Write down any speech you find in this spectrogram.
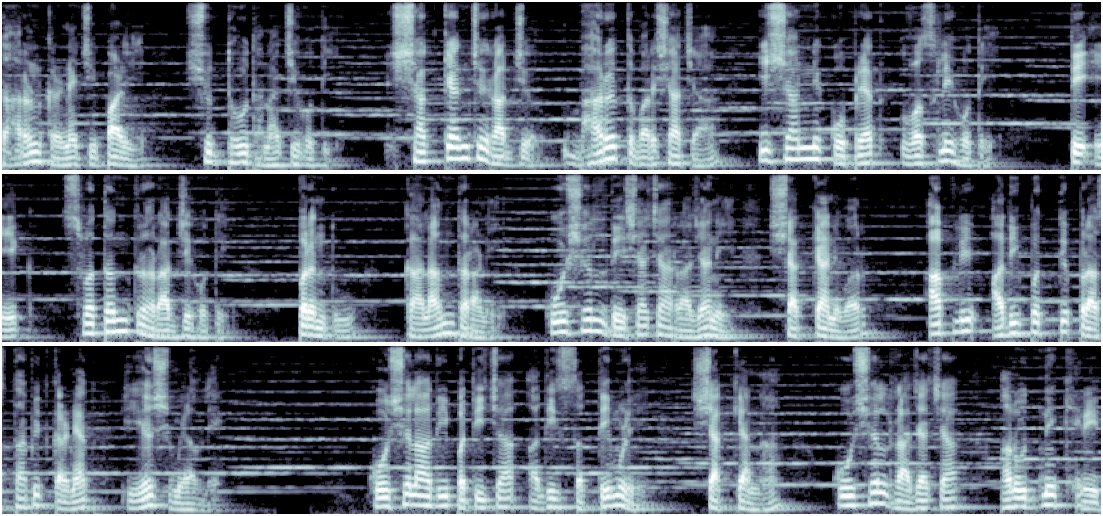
धारण करण्याची पाळी शुद्धोधनाची होती. शाक्यांचे राज्य भारत वर्षाच्या ईशान्य कोपऱ्यात वसले होते. ते एक स्वतंत्र राज्य होते. परंतु कालांतराने कोशल देशाच्या राजाने शाक्यांवर आपले आधिपत्य प्रस्थापित करण्यात यश मिळवले. कोशलाधिपतीच्या अधिसत्तेमुळे शाक्यांना कोशल राजाच्या अनुज्ञेखेरीज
